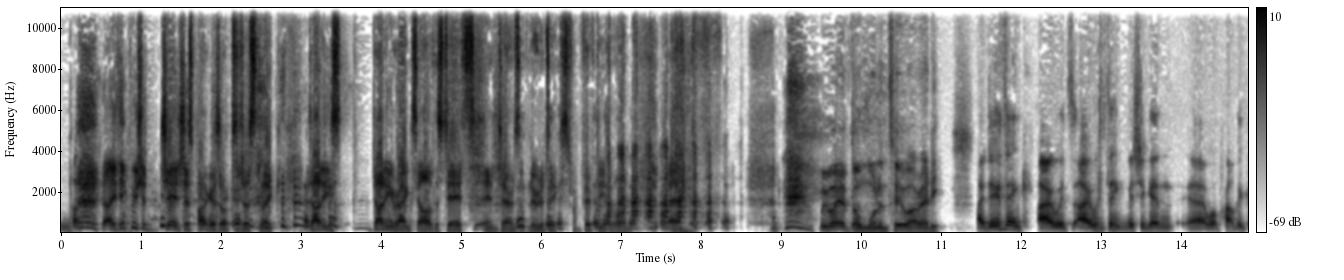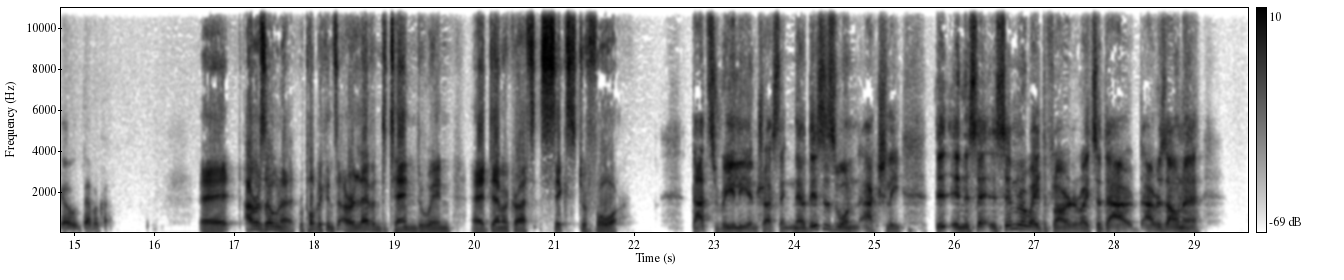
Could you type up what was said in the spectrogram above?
but I think we should change this podcast up to just like Donny's. Donny ranks all the states in terms of lunatics from fifty to one. Uh, we might have done one and two already. I do think I would. I would think Michigan uh, will probably go Democrat. Uh, Arizona Republicans are eleven to ten to win. Uh, Democrats six to four. That's really interesting. Now, this is one actually in a, similar way to Florida, right? So the Arizona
